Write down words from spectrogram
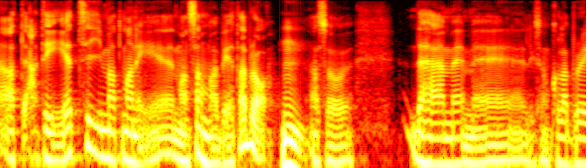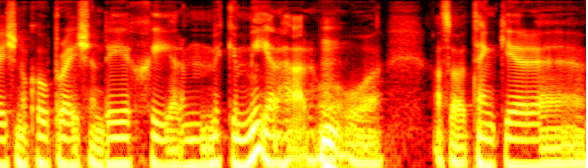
Att, att det är ett team, att man, är, man samarbetar bra. Mm. Alltså, det här med, med liksom collaboration och cooperation, det sker mycket mer här. Mm. Och, och, alltså tänker eh,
